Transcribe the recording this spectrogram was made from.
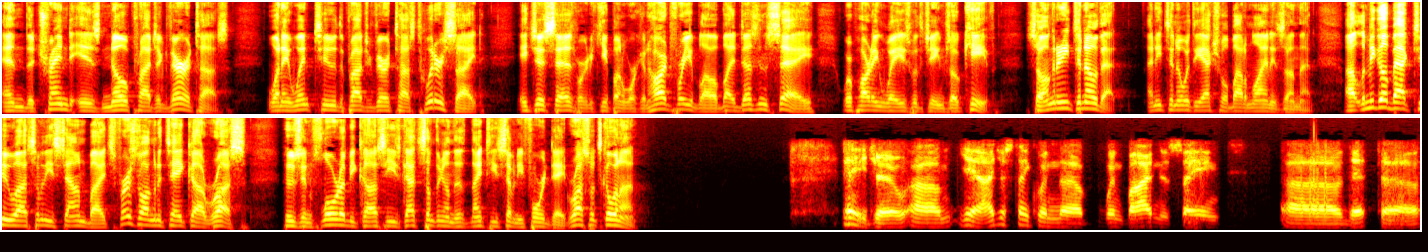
and the trend is no Project Veritas. When I went to the Project Veritas Twitter site, it just says we're going to keep on working hard for you, blah, blah, blah. It doesn't say we're parting ways with James O'Keefe. So I'm going to need to know that. I need to know what the actual bottom line is on that. Uh, let me go back to uh, some of these sound bites. First of all, I'm going to take uh, Russ, who's in Florida, because he's got something on the 1974 date. Russ, what's going on? Hey, Joe. Um, yeah, I just think when uh, when Biden is saying uh, that uh,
